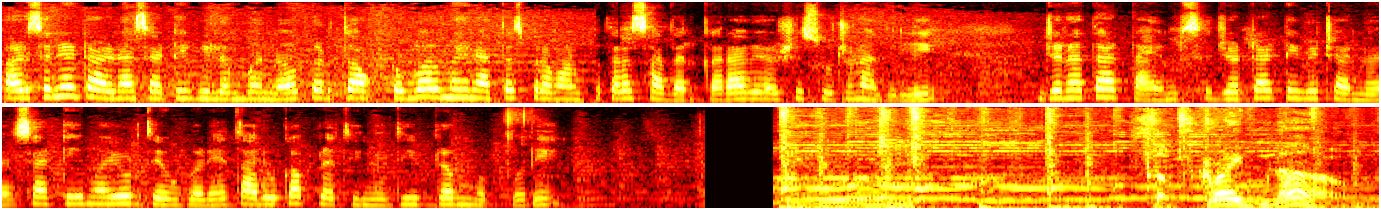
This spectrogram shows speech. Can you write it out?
अडचणी टाळण्यासाठी विलंब न करता ऑक्टोबर महिन्यातच प्रमाणपत्र सादर करावे अशी सूचना दिली. जनता टाइम्स जटा टी व्ही चॅनलसाठी मयूर देवगडे तालुका प्रतिनिधी Brahmapuri. Subscribe now.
